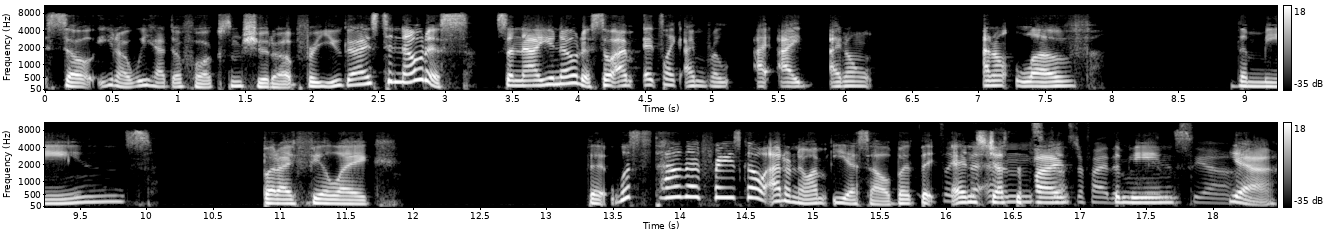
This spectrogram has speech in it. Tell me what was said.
so, you know, we had to fuck some shit up for you guys to notice. So now you notice. So I'm, it's like, I'm, I, I, I don't, I don't love the means, but I feel like that, what's how that phrase go? I don't know. I'm ESL, but the like ends the justify, justify the means. Yeah. yeah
